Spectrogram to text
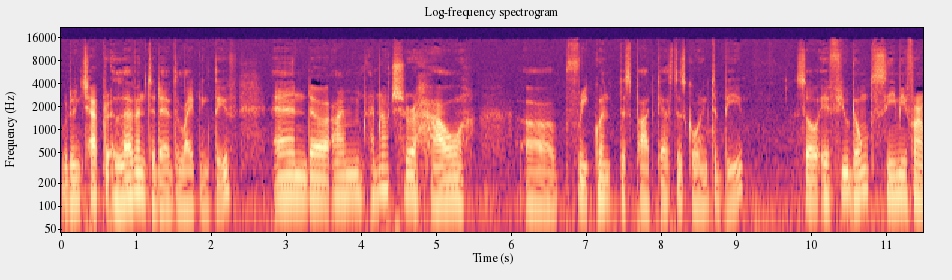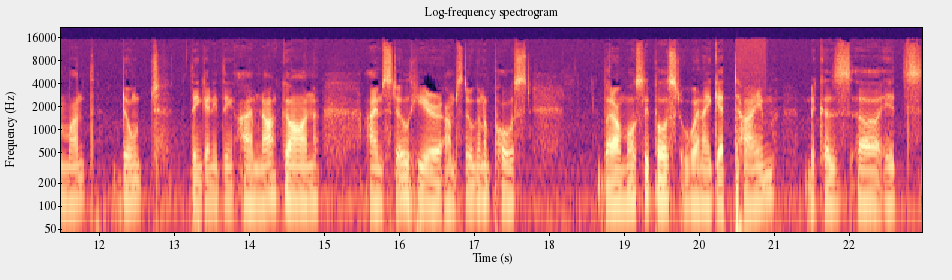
We're doing chapter 11 today of the Lightning Thief and uh, I'm I'm not sure how uh, frequent this podcast is going to be. So if you don't see me for a month, don't think anything. I'm not gone. I'm still here. I'm still gonna post, but I'll mostly post when I get time because uh, it's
